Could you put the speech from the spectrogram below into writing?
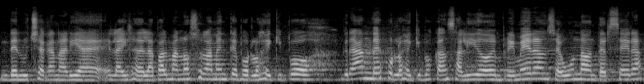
de lucha canaria en la isla de La Palma, no solamente por los equipos grandes, por los equipos que han salido en primera, en segunda o en tercera,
